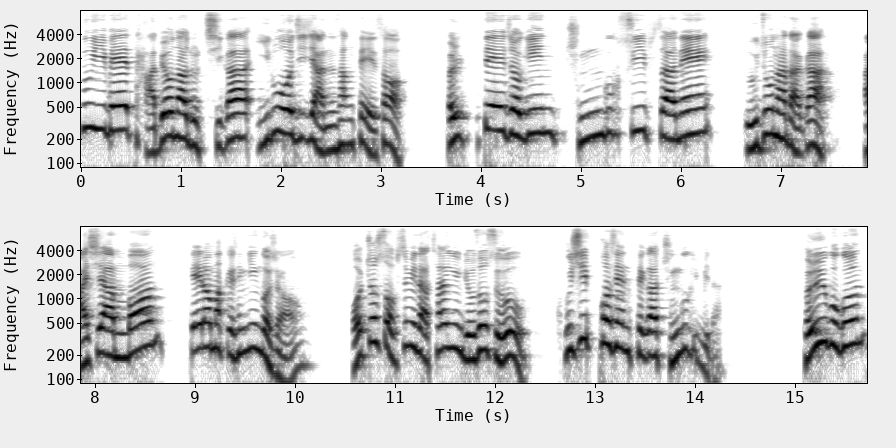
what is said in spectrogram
수입의 다변화 조치가 이루어지지 않은 상태에서 절대적인 중국 수입산에 의존하다가 다시 한번 때려맞게 생긴 거죠. 어쩔 수 없습니다. 차량용 요소수 90%가 중국입니다. 결국은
